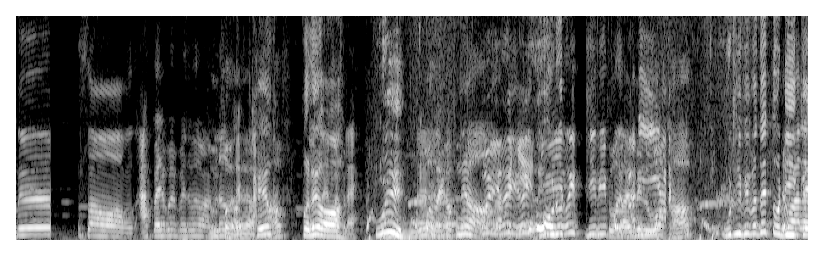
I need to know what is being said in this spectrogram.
หนึ่ง สองอะไปไปไปไปไปอุ๊ยเริ่มเปิดเลเลยยเหรอคือครับเปิดเลยเหรอไปเลยอุ้ยโอ้อะไรครับเนี่ยเฮ้ยเฮ้ยเฮ้ยโอ้โหดูเฮ้ยทีวีตัวเปิดอะไรมาไม่ดีรู้อะอะครับอู้ทีวีมันได้ตัวดีเกิ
